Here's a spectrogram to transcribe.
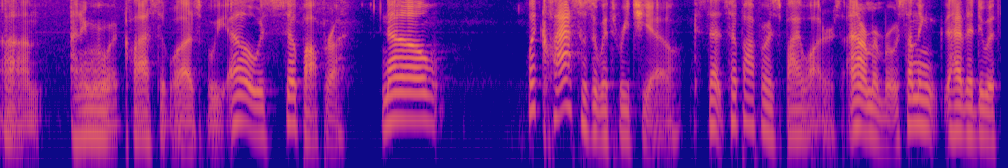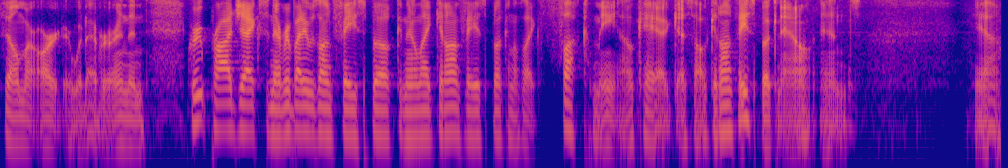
Um, I don't remember what class it was, but we oh it was soap opera. No, what class was it with Riccio? Because that soap opera was Bywaters. I don't remember. It was something that had to do with film or art or whatever. And then group projects, and everybody was on Facebook, and they're like, "Get on Facebook," and I was like, "Fuck me, okay, I guess I'll get on Facebook now." And yeah,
